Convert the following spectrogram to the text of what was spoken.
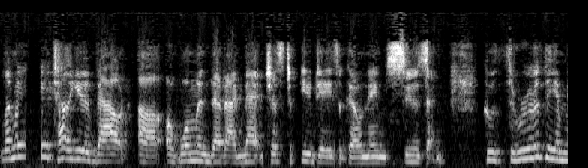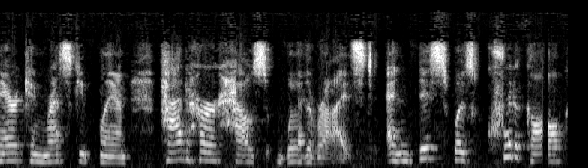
let me tell you about uh, a woman that I met just a few days ago named Susan, who through the American Rescue Plan had her house weatherized. And this was critical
